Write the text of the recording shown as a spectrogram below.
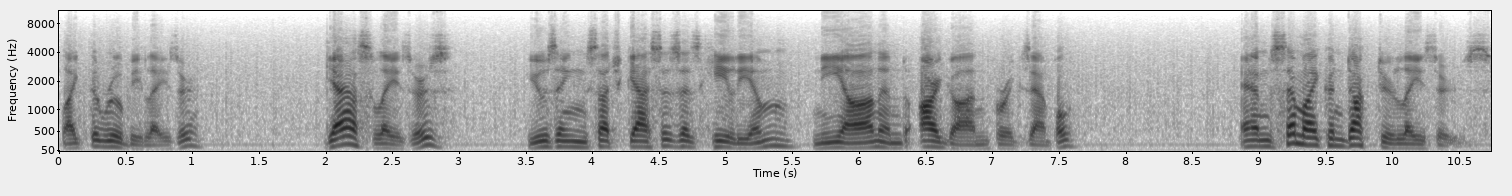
like the ruby laser, gas lasers, using such gases as helium, neon, and argon, for example, and semiconductor lasers,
